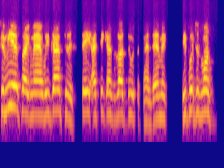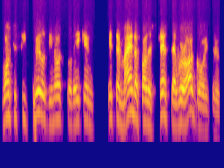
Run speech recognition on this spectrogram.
to me, it's like, man, we've gotten to the state. I think it has a lot to do with the pandemic. People just want want to see thrills, you know, so they can get their mind off all the stress that we're all going through.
